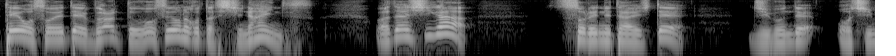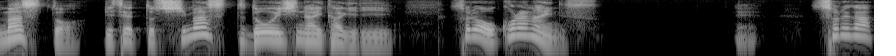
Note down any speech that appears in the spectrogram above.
手を添えてブワンって押すようなことはしないんです。私がそれに対して自分で押しますとリセットしますって同意しない限りそれは起こらないんです、それが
